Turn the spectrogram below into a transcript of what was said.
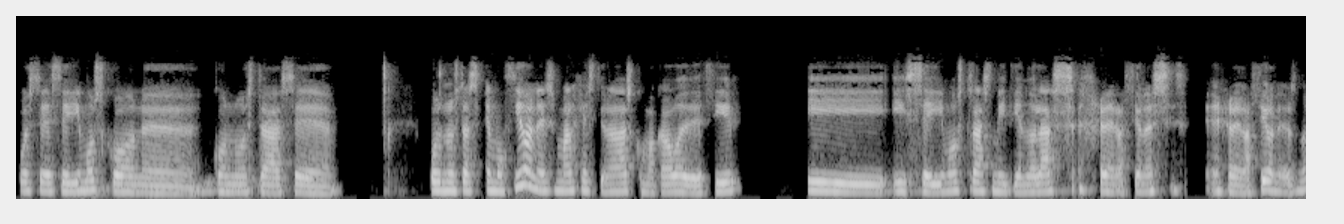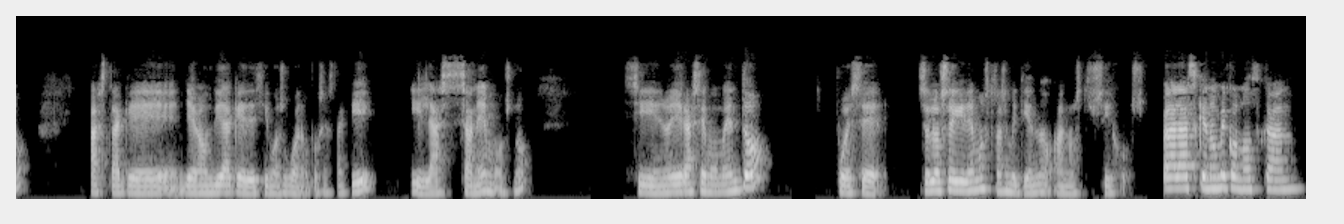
pues eh, seguimos con, eh, nuestras, eh, pues nuestras emociones mal gestionadas, como acabo de decir, y, seguimos transmitiéndolas generaciones en generaciones, ¿no? hasta que llega un día que decimos, bueno, pues hasta aquí y las sanemos, ¿no? Si no llega ese momento, pues eh, se lo seguiremos transmitiendo a nuestros hijos. Para las que no me conozcan,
